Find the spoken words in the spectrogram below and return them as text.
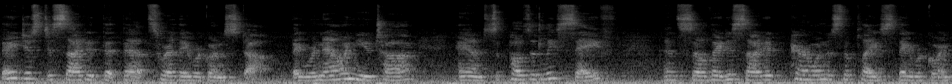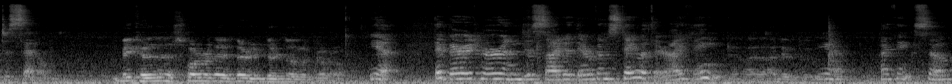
they just decided that that's where they were going to stop. They were now in Utah and supposedly safe, and so they decided Parowan is the place they were going to settle. Because that's where they buried their little girl. Yeah, they buried her and decided they were going to stay with her, I think. I, I do too. Yeah, I think so.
